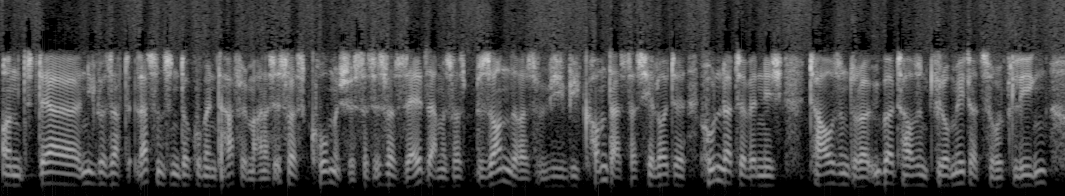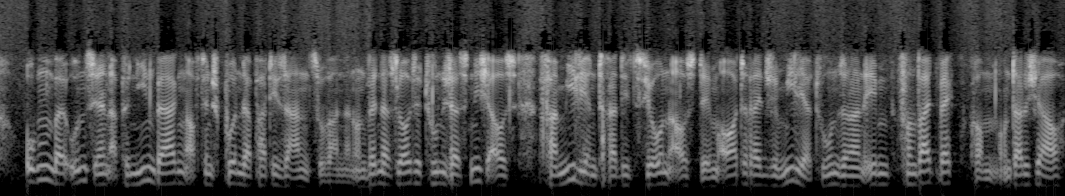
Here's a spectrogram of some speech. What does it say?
Und der Nico sagt, lass uns einen Dokumentarfilm machen. Das ist was Komisches, das ist was Seltsames, was Besonderes. Wie, wie kommt das, dass hier Leute hunderte, wenn nicht tausend oder über tausend Kilometer zurückliegen, um bei uns in den Apenninbergen auf den Spuren der Partisanen zu wandern? Und wenn das Leute tun, die das nicht aus Familientradition aus dem Ort Reggio Emilia tun, sondern eben von weit weg kommen und dadurch ja auch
